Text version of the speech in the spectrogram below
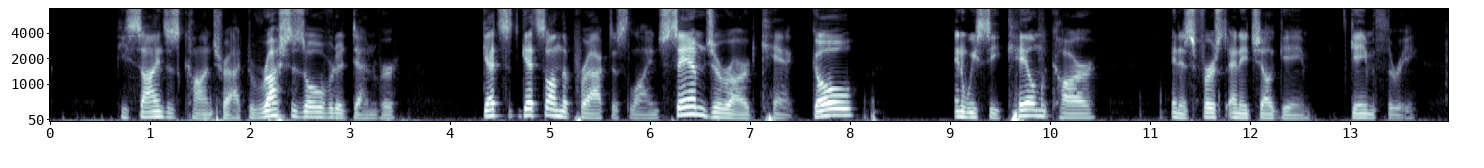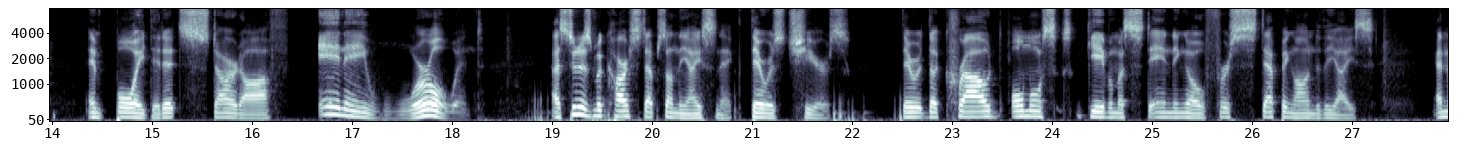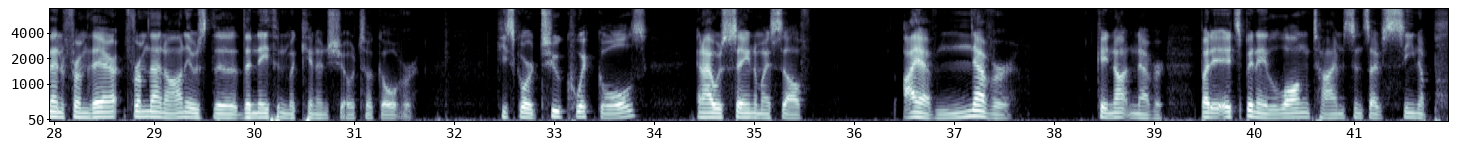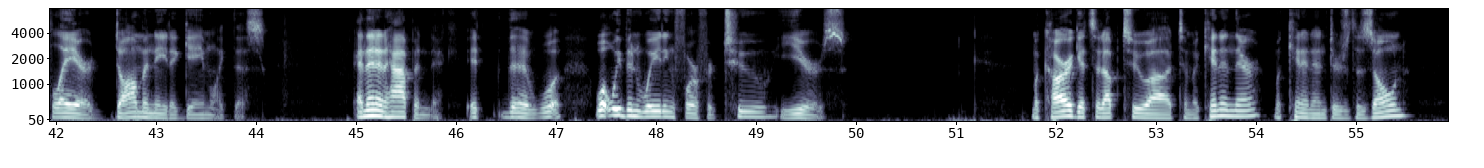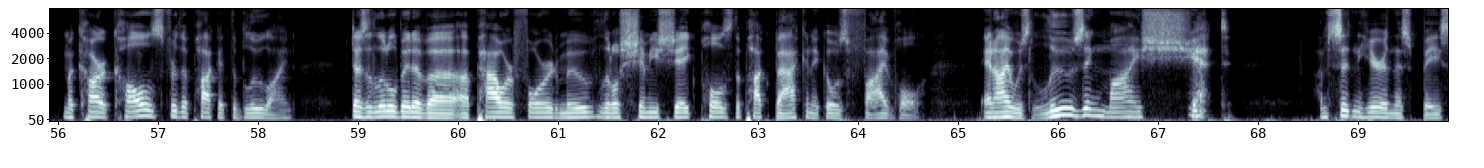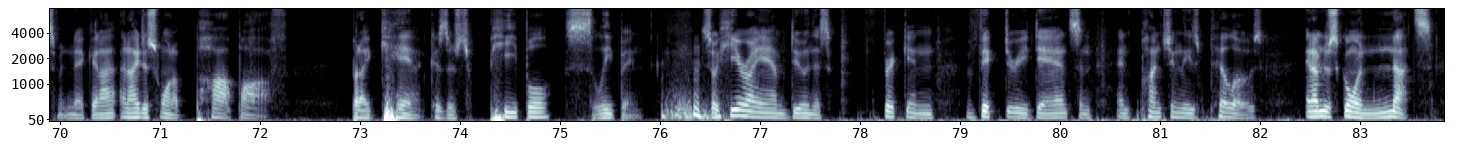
He signs his contract, rushes over to Denver, gets gets on the practice line. Sam Girard can't go, and we see Cale Makar in his first NHL game, game three. And boy, did it start off in a whirlwind. As soon as Makar steps on the ice, Nick, there was cheers. They were the crowd almost gave him a standing O for stepping onto the ice. And then from there from then on it was the the Nathan MacKinnon show took over. He scored two quick goals and I was saying to myself, I have never okay, not never, but it's been a long time since I've seen a player dominate a game like this. And then it happened, Nick. It the what what we've been waiting for for 2 years. Makar gets it up to uh, to MacKinnon there. MacKinnon enters the zone. Makar calls for the puck at the blue line. Does a little bit of a, a power forward move, little shimmy shake, pulls the puck back, and it goes five hole. And I was losing my shit. I'm sitting here in this basement, Nick, and I and I just want to pop off, but I can't because there's people sleeping. so here I am doing this freaking victory dance and and punching these pillows, and I'm just going nuts.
